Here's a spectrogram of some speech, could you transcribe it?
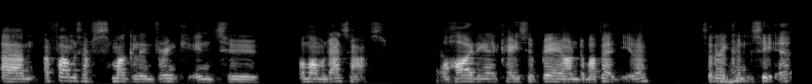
um, I found myself smuggling drink into my mum and dad's house or hiding a case of beer under my bed, you know, so they mm-hmm. couldn't see it.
